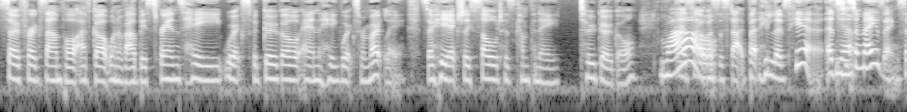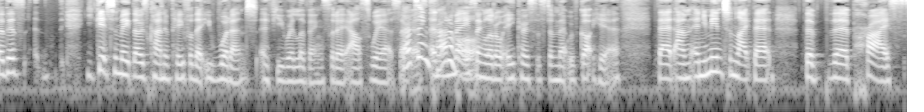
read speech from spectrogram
So, for example, I've got one of our best friends. He works for Google and he works remotely. So he actually sold his company to Google. Wow. And so it was the start, but he lives here. It's Yeah. just amazing. So there's, you get to meet those kind of people that you wouldn't if you were living sort of elsewhere. So That's it's incredible. an amazing little ecosystem that we've got here. That um, and you mentioned like that the the price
